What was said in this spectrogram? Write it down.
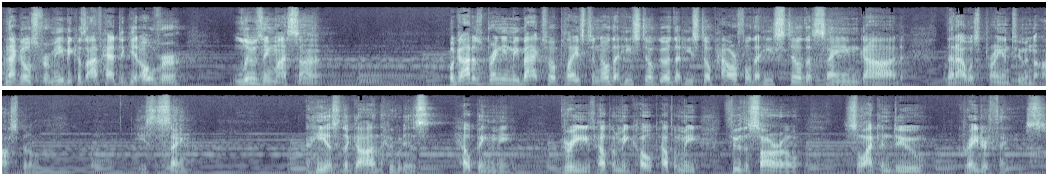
And that goes for me because I've had to get over losing my son. But God is bringing me back to a place to know that He's still good, that He's still powerful, that He's still the same God that I was praying to in the hospital. He's the same. And He is the God who is helping me grieve, helping me cope, helping me through the sorrow so I can do greater things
